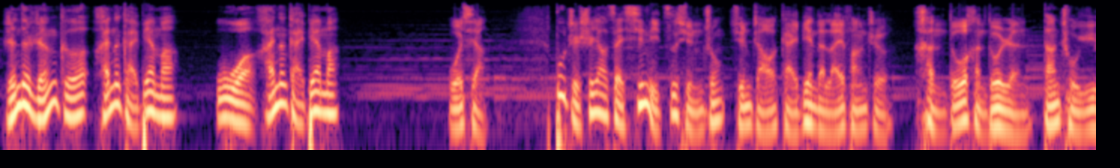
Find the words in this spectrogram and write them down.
人的人格还能改变吗？我还能改变吗？”我想，不只是要在心理咨询中寻找改变的来访者，很多很多人当处于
